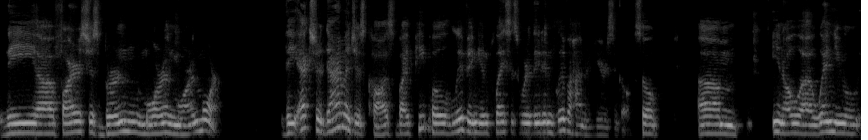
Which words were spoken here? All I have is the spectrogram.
the uh, fires just burn more and more and more. The extra damage is caused by people living in places where they didn't live 100 years ago. So, um, you know, uh, when you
